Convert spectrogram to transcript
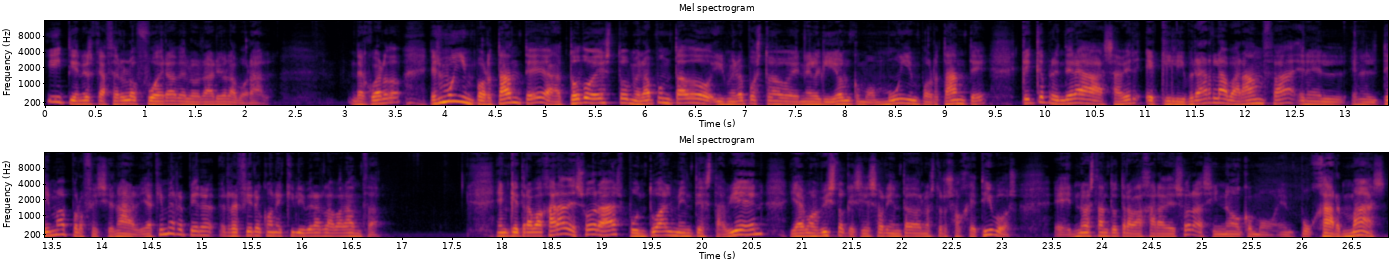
y tienes que hacerlo fuera del horario laboral. ¿De acuerdo? Es muy importante, a todo esto me lo he apuntado y me lo he puesto en el guion como muy importante, que hay que aprender a saber equilibrar la balanza en el, en el tema profesional. ¿Y a qué me refiero, con equilibrar la balanza? En que trabajar a deshoras puntualmente está bien, ya hemos visto que si es orientado a nuestros objetivos, eh, no es tanto trabajar a deshoras, sino como empujar más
